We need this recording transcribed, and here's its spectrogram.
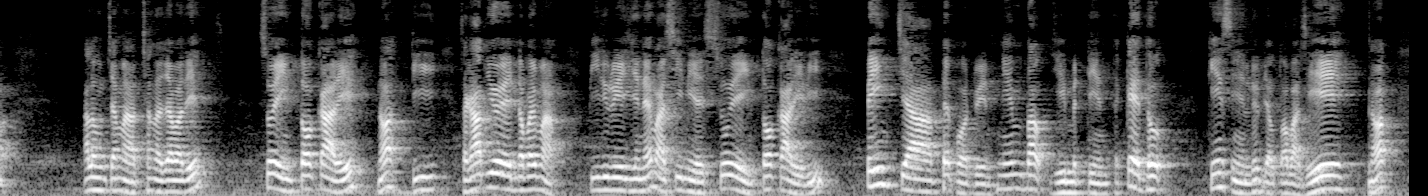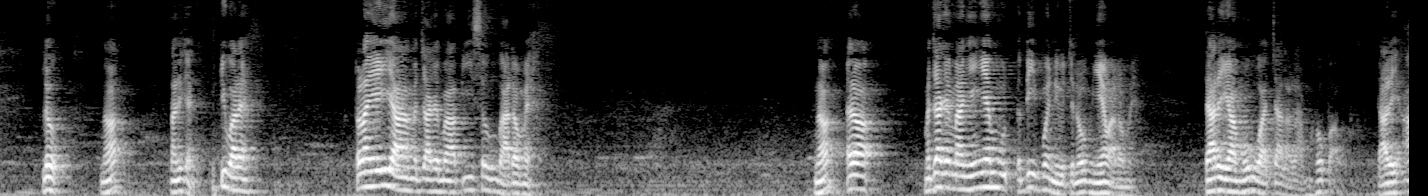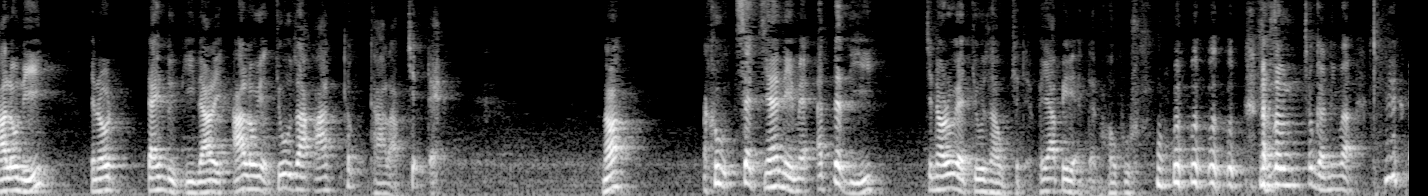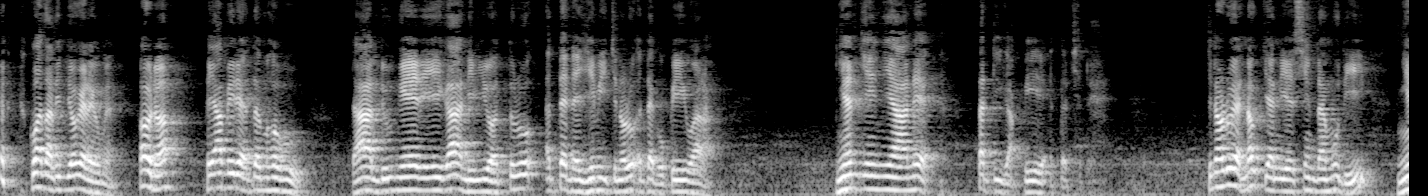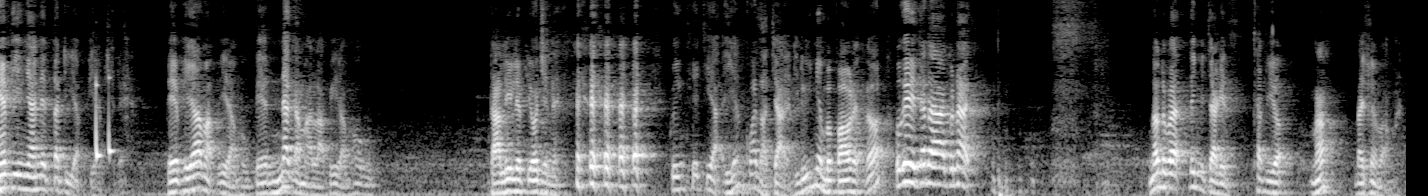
အားလုံးကျမ်းမာချမ်းသာကြပါစေဆိုရင်တော့ကတွေနော်ဒီစကားပြောရဲ့နောက်ပိုင်းမှာ ပြည်သူတွေရင်ထဲမှာရှိနေတဲ့ဆိုရင်တောကတွေဒီပိန်းကြာဖက်ပေါ်တွင်နှင်းပေါက်ရေမတင်တကဲ့သို့ကင်းစင်လွတ်ပြောက်သွားပါစေเนาะလို့เนาะတန်ကြည့်ကြည့်ပါလေတလိုင်းရေးရာမကြခင်မှာပြီးဆုံးပါတော့မယ်เนาะအဲ့တော့ မကြခင်မှာငင်းညက်မှုအတိအပွင့်တွေကိုကျွန်တော်တို့မြင်ရပါတော့မယ်ဒါတွေကမိုးဘွားကြလာတာမဟုတ်ပါဘူးဒါတွေအားလုံးဒီကျွန်တော် တို့တိုင်းသူပြည်သားတွေအားလုံးရဲ့စူးစမ်းအားထုတ်ထားတာဖြစ်တယ်နော်အခုစက်ကြမ်းနေမဲ့အသက်ဒီကျွန်တော်တို့ရဲ့စူးစမ်းမှုဖြစ်တယ်ဖျားပေးတဲ့အသက်မဟုတ်ဘူးနောက်ဆုံးချုပ်ကန်ဒီမှာကိုယ်ကသာလေးပြောခဲ့တယ်ဦးမယ်ဟုတ်နော်ဖျားပေးတဲ့အသက်မဟုတ်ဘူးဒါလူငယ်တွေကနေပြီးတော့သူတို့အသက်နဲ့ရင်းပြီးကျွန်တော်တို့အသက်ကိုပေးသွားတာဉာဏ်ပညာနဲ့တတ္တိကပေးတဲ့အသက်ဖြစ်တယ် ကျွန်တော်တို့ရဲ့နောက်ကျန်နေတဲ့ရှင်တန်မှုဒီဉာဏ်ပညာနဲ့တတ္တိကပေးတာဖြစ်တယ်ဘယ်ဖះမှပေးတာမဟုတ်ဘယ်နတ်ကမှလာပေးတာမဟုတ်ဘူးဒါလေးလည်းပြောချင်တယ်ကွင်းခေကြီးကအရင်ကွာသာကြားတယ်ဒီလူကြီးနဲ့မပေါတဲ့နော်โอเคတတာခုနနောက်တစ်ပတ်သိပ်မကြခင်ထပ်ပြီးတော့နော်လိုက်လွှင့်ပါမယ်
